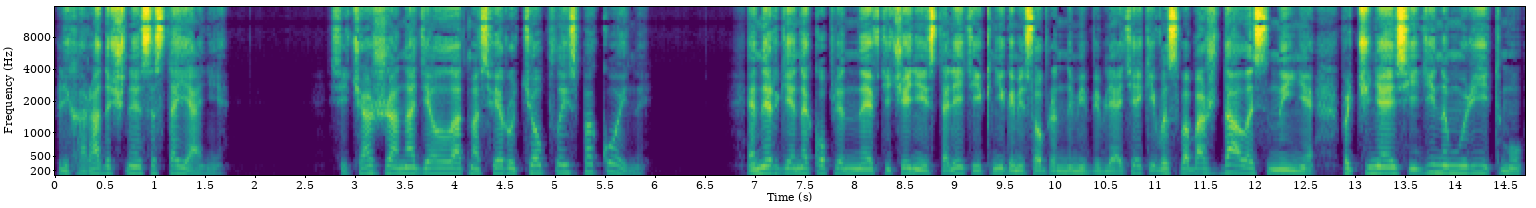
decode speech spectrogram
лихорадочное состояние. Сейчас же она делала атмосферу теплой и спокойной. Энергия, накопленная в течение столетий книгами, собранными в библиотеке, высвобождалась ныне, подчиняясь единому ритму,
